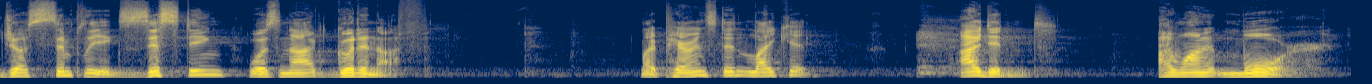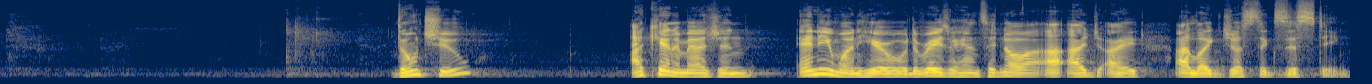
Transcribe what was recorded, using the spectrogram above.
just simply existing was not good enough. My parents didn't like it. I didn't. I wanted more. Don't you? I can't imagine anyone here would raise their hand and say, No, I, I, I, I like just existing.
